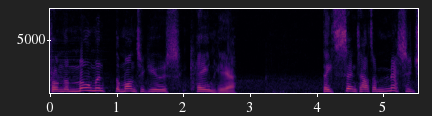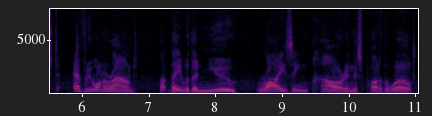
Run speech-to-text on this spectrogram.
From the moment the Montagus came here, they sent out a message to everyone around that they were the new rising power in this part of the world.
